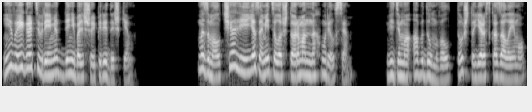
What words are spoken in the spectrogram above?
И выиграть время для небольшой передышки. Мы замолчали, и я заметила, что Арман нахмурился. Видимо, обдумывал то, что я рассказала ему.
